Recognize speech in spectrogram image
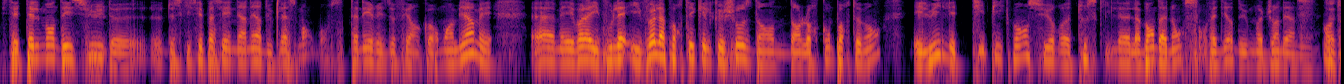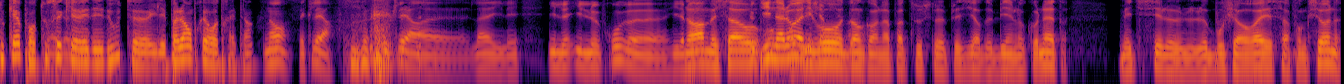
ils étaient tellement déçus de, de, de ce qui s'est passé l'année dernière du classement. Bon, cette année, ils risquent de faire encore moins bien, mais, euh, mais voilà, ils, voulaient, ils veulent apporter quelque chose dans, dans leur comportement. Et lui, il est typiquement sur euh, tout ce qu'il, la bande-annonce, on va dire, du mois de juin dernier. En tout cas, pour tous Ouais, ceux qui avaient des doutes, euh, il n'est pas là en pré-retraite. hein. Non, c'est clair, c'est clair. euh, là, il est, il, il le prouve. euh, il a Non, mais ça, au, Ginalo niveau, chercher, donc on n'a pas tous le plaisir de bien le connaître, mais tu sais, le, le bouche à oreille, ça fonctionne.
